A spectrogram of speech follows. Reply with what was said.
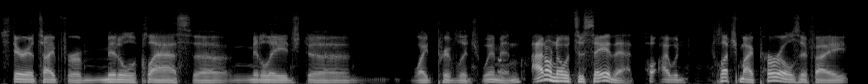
stereotype for middle class, uh, middle aged uh, white privileged women. I don't know what to say to that. I would clutch my pearls if I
